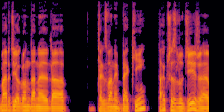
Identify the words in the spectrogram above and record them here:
bardziej oglądane dla tak zwanej beki, tak, przez ludzi, że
